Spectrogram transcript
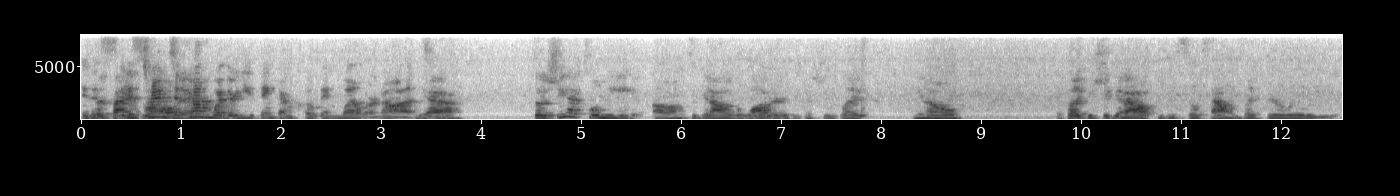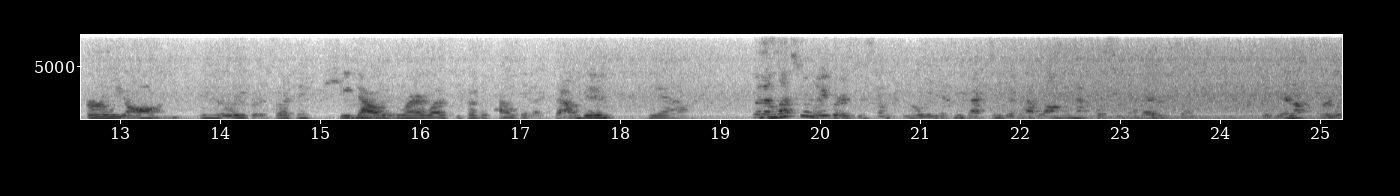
it is, it is time to there. come whether you think I'm coping well or not. Yeah. So she had told me um, to get out of the water because she's like, you know, I feel like you should get out because it still sounds like you're really early on in your labor. So I think she doubted where I was because of how good I sounded. Yeah. But unless your labor is dysfunctional, when your contractions are that long and that close together, it's like if you're not early.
